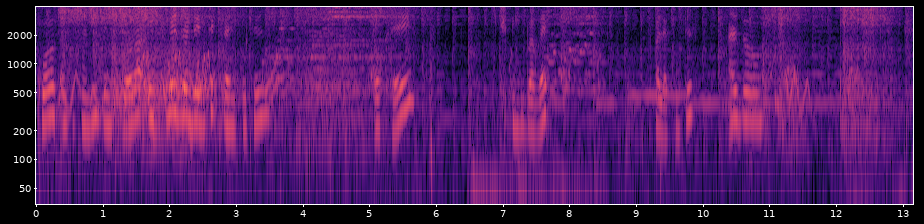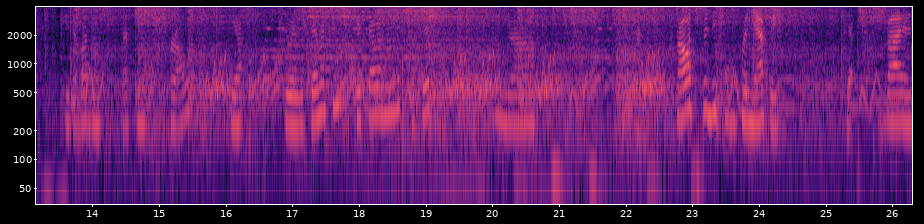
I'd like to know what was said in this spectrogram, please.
Kurs einfach mein Lieblingsbrawler. Ich will so den Tick da hinten killen. Okay. Ich gehe lieber weg. Weil er gut ist. Also. Okay, da war so ein. Das ist ein Sprout. Ja. So, will mich damagen. Er aber noch nicht. Bis jetzt. Ja. Sprouts finde ich voll nervig. Ja. Weil.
